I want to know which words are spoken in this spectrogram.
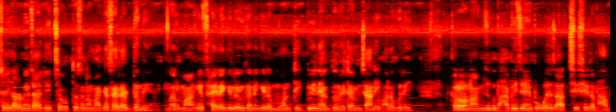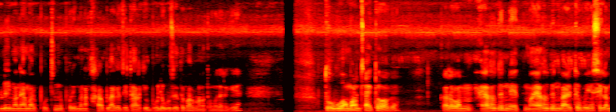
সেই কারণেই যাইতে ইচ্ছা করতেছে না মাকে ছাইড়ে একদমই। আর মাকে ছাইড়ে গেলে ওইখানে গেলে মন টিকবেই না একদম, এটা আমি জানি ভালো করেই। কারণ আমি যদি ভাবি যে আমি প্রবাসে যাচ্ছি, সেটা ভাবলেই মানে আমার প্রচণ্ড পরিমাণে খারাপ লাগে, যেটা আর কি বলে বোঝাতে পারব না তোমাদেরকে। তবুও আমার যাইতে হবে। কারণ এতদিন মানে এতদিন বাড়িতে বসেছিলাম,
